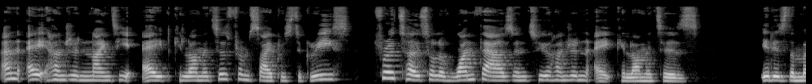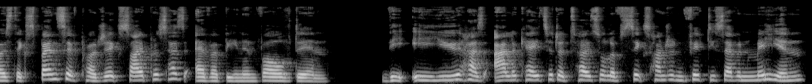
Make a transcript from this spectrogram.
and 898 kilometers from Cyprus to Greece, for a total of 1,208 kilometers. It is the most expensive project Cyprus has ever been involved in. The EU has allocated a total of 657 million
